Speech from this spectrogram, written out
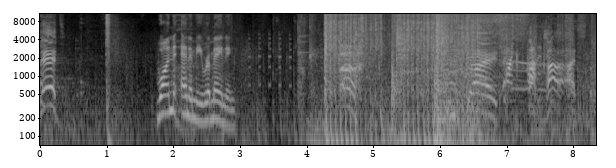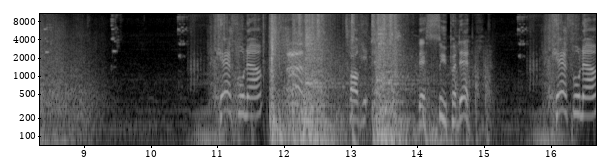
Dead. One enemy remaining. Ah. Careful now. Target down. They're super dead. Careful now.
